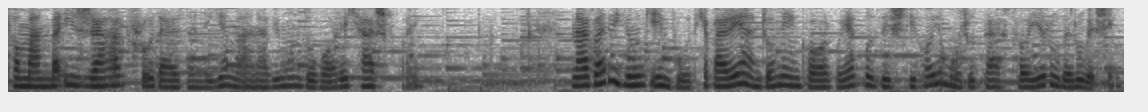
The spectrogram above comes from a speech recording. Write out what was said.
تا منبعی ژرف رو در زندگی معنویمون دوباره کشف کنیم. نظر یونگ این بود که برای انجام این کار باید با زشتی های موجود در سایه روبرو بشیم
